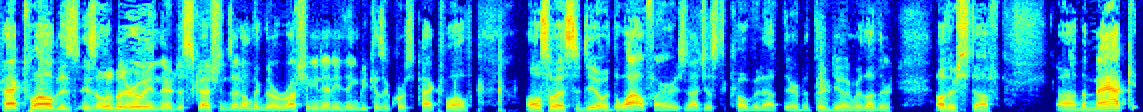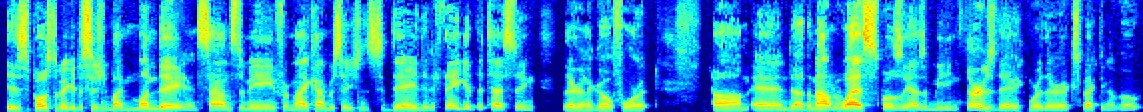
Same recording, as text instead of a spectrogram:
Pac-12 is, is a little bit early in their discussions. I don't think they're rushing into anything because, of course, Pac-12 also has to deal with the wildfires, not just the COVID out there, but they're dealing with other other stuff. Uh, the MAC is supposed to make a decision by Monday, and it sounds to me from my conversations today that if they get the testing, they're going to go for it. Um, and uh, the Mountain West supposedly has a meeting Thursday where they're expecting a vote,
